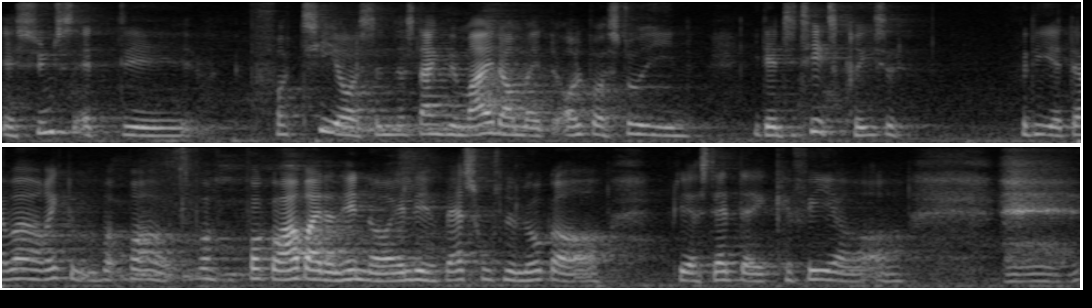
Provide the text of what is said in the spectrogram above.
jeg synes, at det, for 10 år siden, der snakkede vi meget om, at Aalborg stod i en identitetskrise. Fordi at der var jo rigtig, hvor, hvor, hvor, hvor går arbejderne hen, når alle værtshusene lukker og bliver erstattet af caféer, og øh, Øh,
